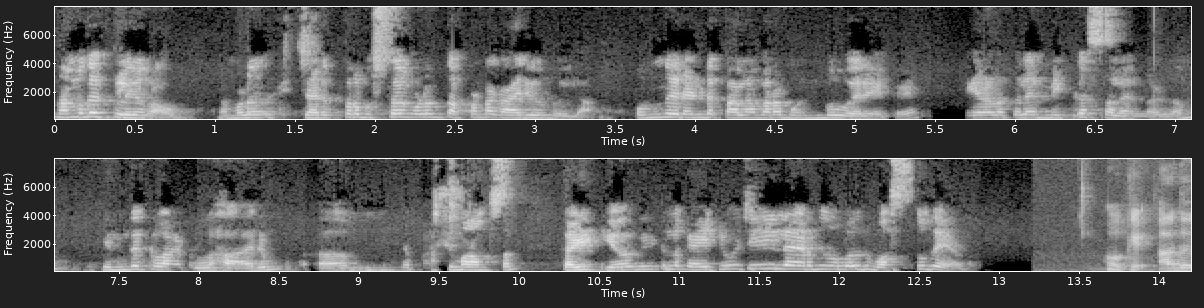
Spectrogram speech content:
നമുക്ക് ക്ലിയർ ആവും. നമ്മൾ ചരിത്ര പുസ്തകങ്ങളും തപ്പേണ്ട കാര്യമൊന്നുമില്ല. ഒന്ന് രണ്ട് തലമുറ മുൻപ് വരെയൊക്കെ കേരളത്തിലെ മിക്ക സ്ഥലങ്ങളിലും ഹിന്ദുക്കളായിട്ടുള്ള ആരും പശുമാംസം കഴിക്കുകയോ വീട്ടിൽ കയറ്റുകയോ ചെയ്യില്ലായിരുന്നു എന്നുള്ള ഒരു വസ്തുതയാണ്. ഓക്കെ. അത്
